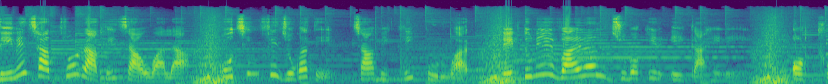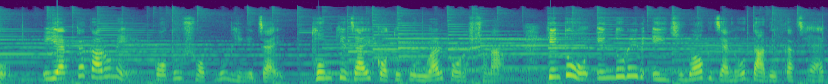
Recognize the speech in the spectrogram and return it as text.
দিনে ছাত্র রাতে চাওয়ালা। কোচিং ফি যোগাতে চা বিক্রি পড়ুয়ার নেট দুনিয়ায় ভাইরাল যুবকের এই কাহিনী। অর্থ, এই একটা কারণে কত স্বপ্ন ভেঙে যায়, থমকে যায় কত পড়ুয়ার পড়াশোনা। কিন্তু ইন্দোরের এই যুবক যেন তাদের কাছে এক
